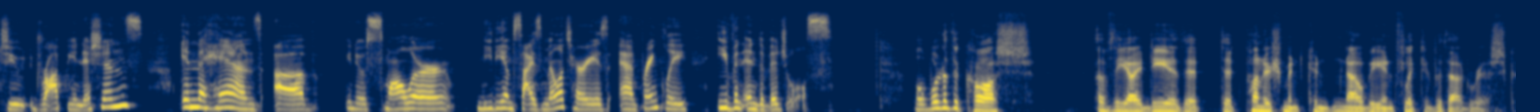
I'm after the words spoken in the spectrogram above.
to drop munitions in the hands of, you know, smaller, medium-sized militaries and frankly, even individuals. Well, what are the costs of the idea that that punishment can now be inflicted without risk?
